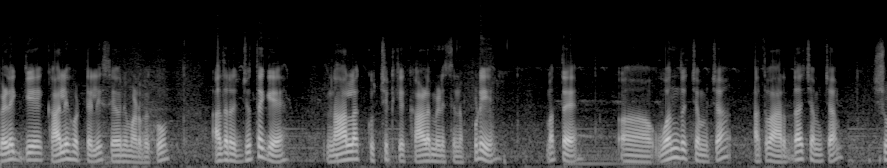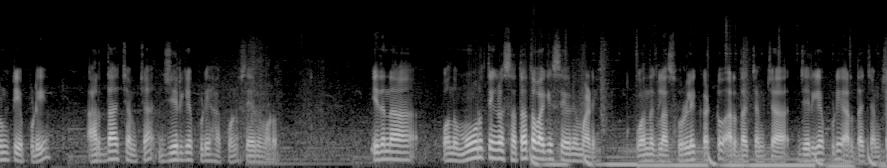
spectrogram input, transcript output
ಬೆಳಗ್ಗೆ ಖಾಲಿ ಹೊಟ್ಟೆಯಲ್ಲಿ ಸೇವನೆ ಮಾಡಬೇಕು. ಅದರ ಜೊತೆಗೆ ನಾಲ್ಕು ಚಿಟಿಕೆ ಕಾಳುಮೆಣಸಿನ ಪುಡಿ, ಮತ್ತು ಒಂದು ಚಮಚ ಅಥವಾ ಅರ್ಧ ಚಮಚ ಶುಂಠಿ ಪುಡಿ, ಅರ್ಧ ಚಮಚ ಜೀರಿಗೆ ಪುಡಿ ಹಾಕ್ಕೊಂಡು ಸೇವನೆ ಮಾಡೋದು. ಇದನ್ನು ಒಂದು ಮೂರು ತಿಂಗಳು ಸತತವಾಗಿ ಸೇವನೆ ಮಾಡಿ. ಒಂದು ಗ್ಲಾಸ್ ಹುರುಳಿ ಕಟ್ಟು ಅರ್ಧ ಚಮಚ ಜೀರಿಗೆ ಪುಡಿ, ಅರ್ಧ ಚಮಚ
